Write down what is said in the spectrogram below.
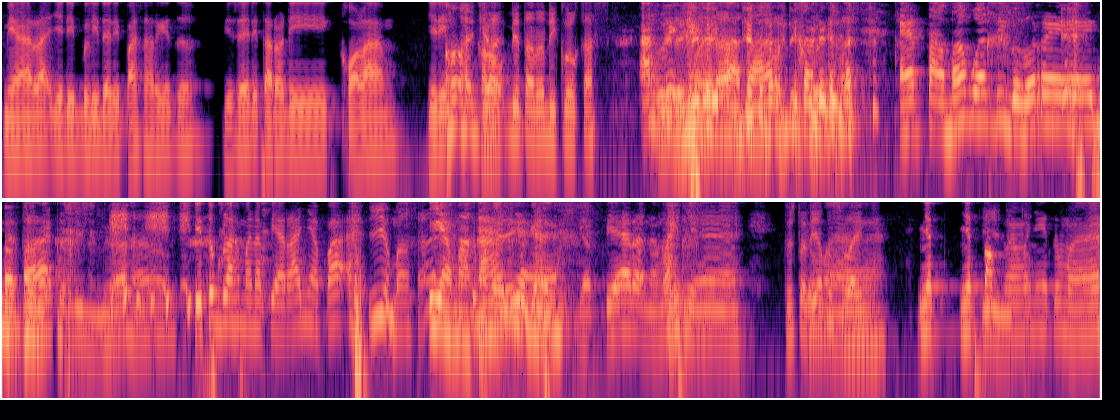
Miara jadi beli dari pasar gitu. Biasanya ditaruh di kolam. Jadi oh kalau ditaruh di kulkas Asli dari pasar, pasar, ditaruh di ditaruh di kulkas. Eta mah buat digoreng, Bapak. Ke belahan. itu belah mana piaranya, Pak? iya makanya Iya Itu mah nggak juga. makanya. Nggak piara namanya. terus tadi Itu apa selain nyet nyetok Iya, nyetok. namanya itu mah.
